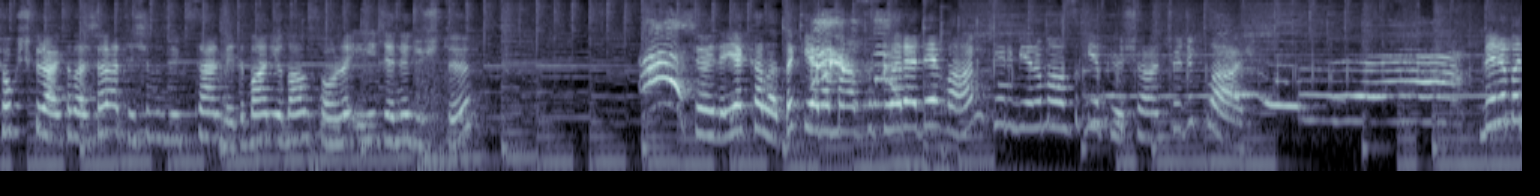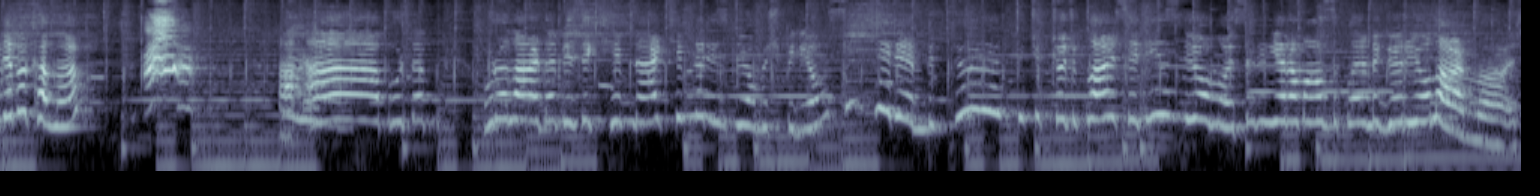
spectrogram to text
Çok şükür arkadaşlar ateşimiz yükselmedi. Banyodan sonra iyice ne düştü. Şöyle yakaladık. Yaramazlıklara devam. Kerim yaramazlık yapıyor şu an çocuklar. Merhaba de bakalım. Aa buralarda bizi kimler kimler izliyormuş biliyor musun Kerim? Bütün küçük çocuklar seni izliyormuş. Senin yaramazlıklarını görüyorlarmış.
